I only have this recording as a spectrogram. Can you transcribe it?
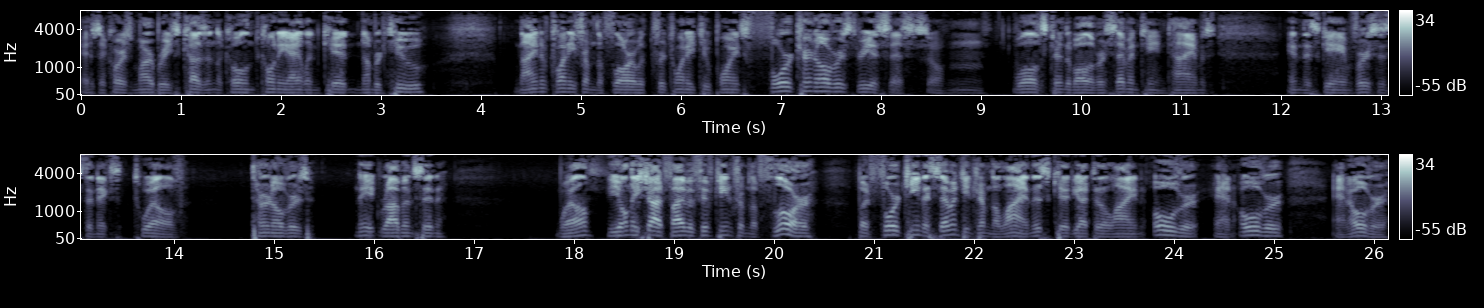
As of course Marbury's cousin, the Coney Island kid, number two. Nine of 20 from the floor with, for 22 points, four turnovers, three assists. So, mm, Wolves turned the ball over 17 times in this game versus the Knicks 12 turnovers. Nate Robinson, well, he only shot 5 of 15 from the floor, but 14 of 17 from the line. This kid got to the line over and over and over,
